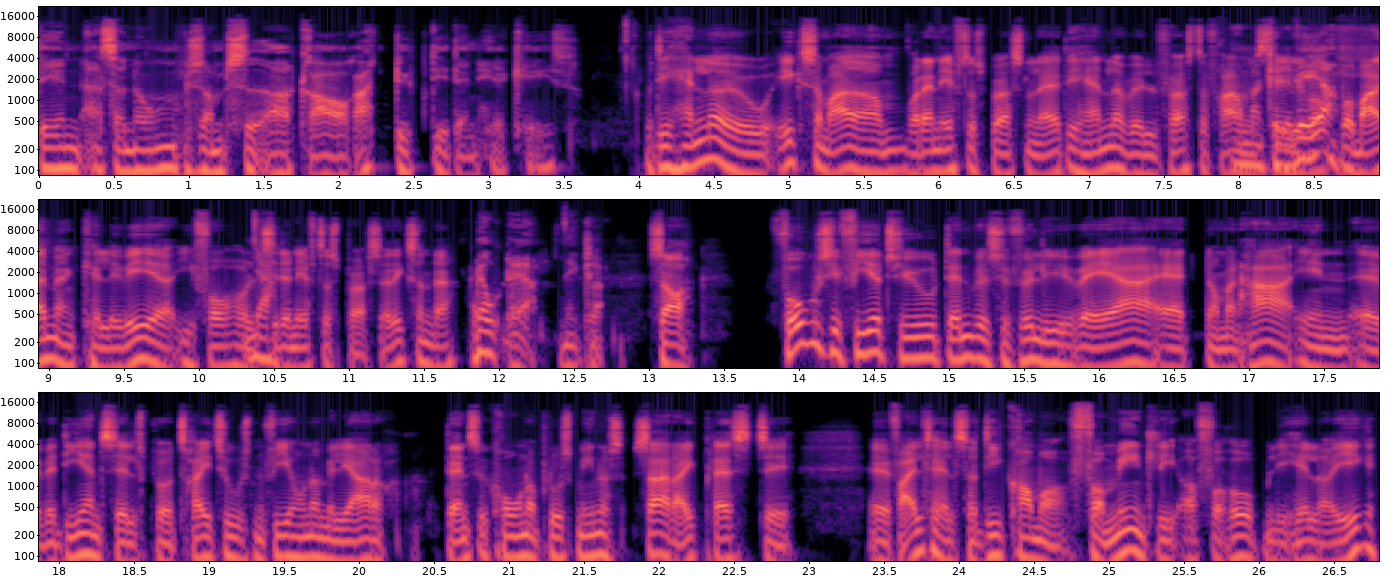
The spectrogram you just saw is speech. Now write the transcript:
det er altså nogen, som sidder og graver ret dybt i den her case. Og det handler jo ikke så meget om, hvordan efterspørgselen er. Det handler vel først og fremmest om, hvor, hvor meget man kan levere i forhold ja. til den efterspørgsel. Er det ikke sådan der? Jo, det er. Det er klart. Så fokus i 24, den vil selvfølgelig være, at når man har en øh, værdiansættelse på 3.400 milliarder danske kroner plus minus, så er der ikke plads til øh, fejltagelser, de kommer formentlig og forhåbentlig heller ikke.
